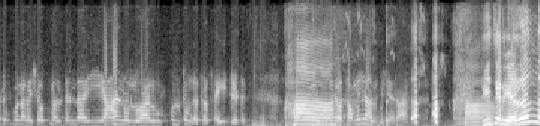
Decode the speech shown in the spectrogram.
ಉಡುಪುನಾಗ ಶೋಕ್ ಮಲ್ತಂಡ ಈ ಆಣುಲ್ಲು ಹಾಲು ಕುಲ್ತುಂಡತ ಸೈಡೆಡ್ ಹಾ. ತಮಿಳ್ ಆಲ್ಬುಜಾರ ಟೀಚರ್ ಎಳಂದ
